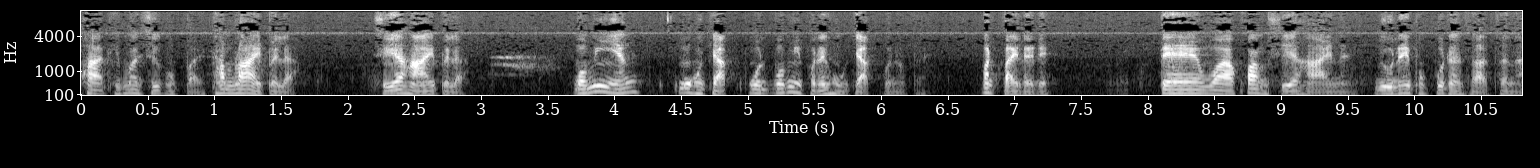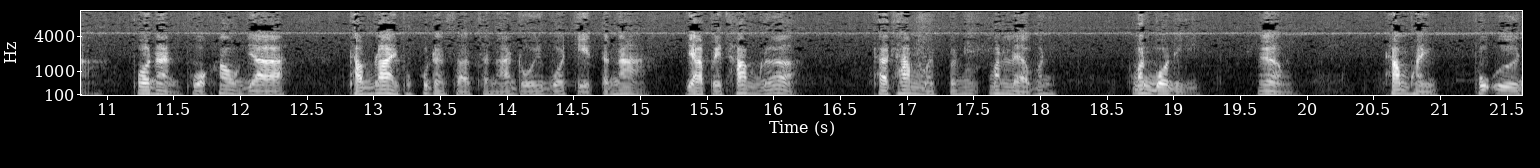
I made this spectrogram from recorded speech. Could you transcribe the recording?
พระที่มันซึกออกไปทำลายไปล้วเสียหายไปล้วบ่มีอย่างโมโหจักบ่มีอะไรหูจักคนออกไป มันไปเลยเด้แต่ว่าความเสียหายนะ่ะอยู่ในพระพุทธศาสนา เพราะนั้นพวกเข้ายา ทำไล่พระพุทธศาสนาโดยบเจตนา อย่าไปทำเนอะถ้าทำมันมันแล้วมัน มันบอดีเนี่ยทำให้ผู้อื่น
